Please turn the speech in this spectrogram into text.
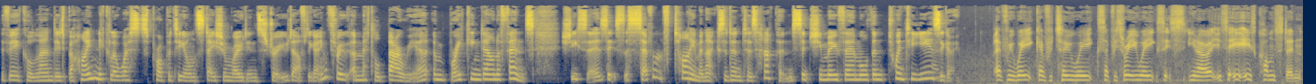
The vehicle landed behind Nicola West's property on Station Road in Strood after going through a metal barrier and breaking down a fence. She says it's the seventh time an accident has happened since she moved there more than 20 years ago every week, every two weeks, every three weeks. It's you know it's, it is constant,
